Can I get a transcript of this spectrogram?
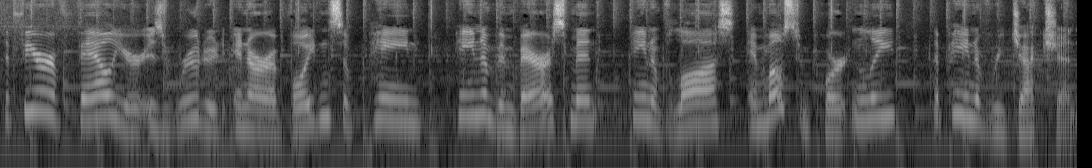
The fear of failure is rooted in our avoidance of pain, pain of embarrassment, pain of loss, and most importantly, the pain of rejection.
